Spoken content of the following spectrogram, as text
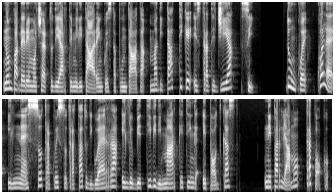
Non parleremo certo di arte militare in questa puntata, ma di tattiche e strategia sì. Dunque, qual è il nesso tra questo trattato di guerra e gli obiettivi di marketing e podcast? Ne parliamo tra poco.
